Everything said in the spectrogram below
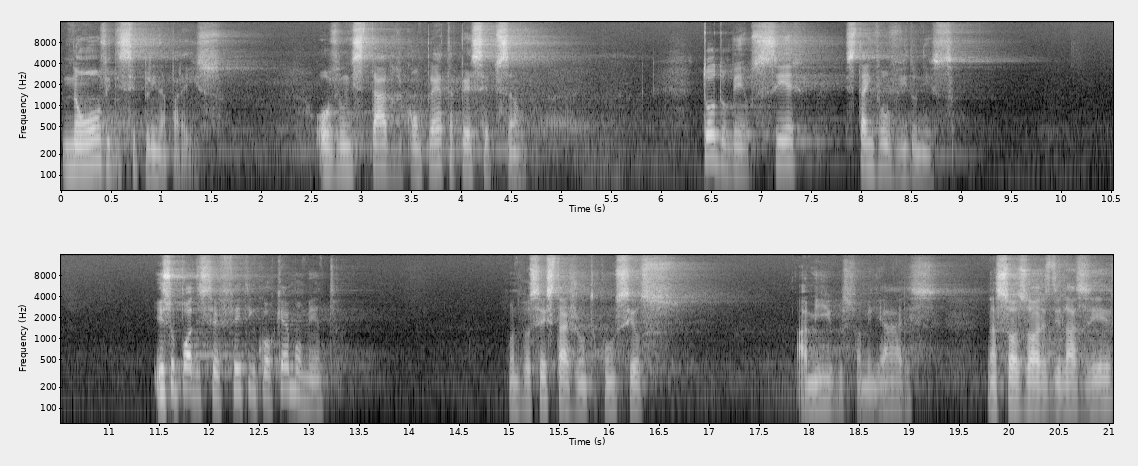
Não houve disciplina para isso. Houve um estado de completa percepção. Todo o meu ser está envolvido nisso. Isso pode ser feito em qualquer momento. Quando você está junto com os seus amigos, familiares, nas suas horas de lazer,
